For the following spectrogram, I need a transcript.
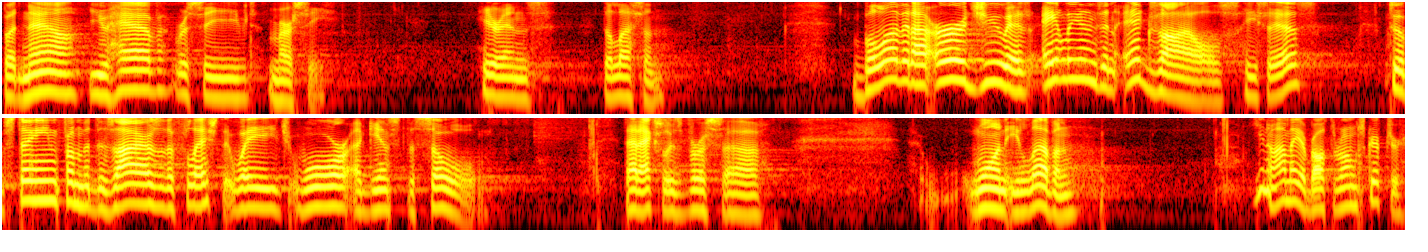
but now you have received mercy. Here ends the lesson. Beloved, I urge you as aliens and exiles, he says, to abstain from the desires of the flesh that wage war against the soul. That actually is verse uh, 111. You know, I may have brought the wrong scripture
